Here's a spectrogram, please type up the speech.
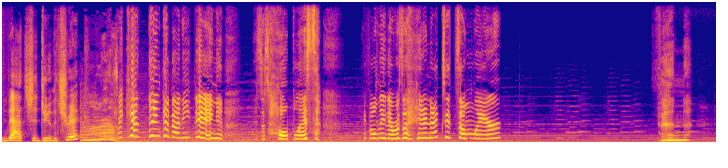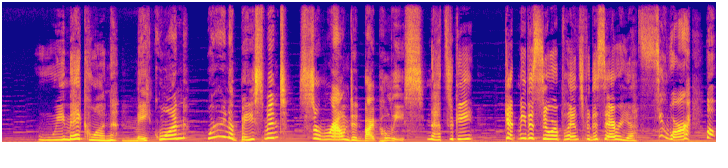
That should do the trick. I can't think of anything. This is hopeless. If only there was a hidden exit somewhere. Then we make one. Make one? We're in a basement, surrounded by police. Natsuki, get me the sewer plans for this area. Sewer? Well,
